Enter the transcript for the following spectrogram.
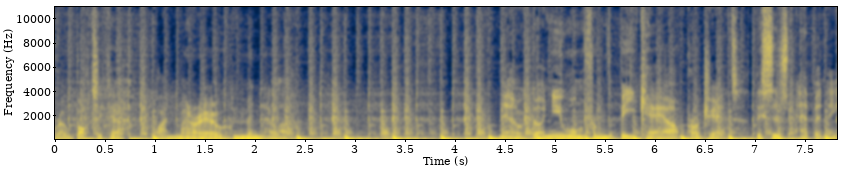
Robotica by Mario Minella. Now, we've got a new one from the BKR project. This is Ebony.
